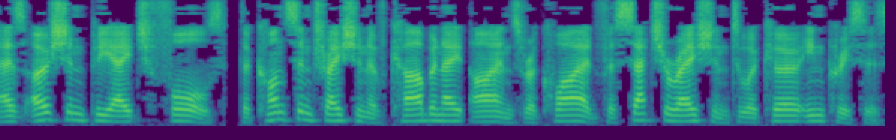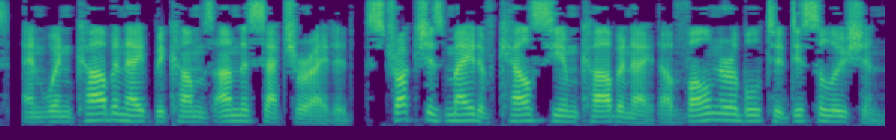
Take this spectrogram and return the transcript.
as ocean pH falls, the concentration of carbonate ions required for saturation to occur increases, and when carbonate becomes undersaturated, structures made of calcium carbonate are vulnerable to dissolution.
